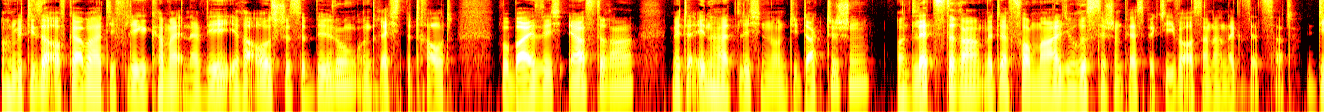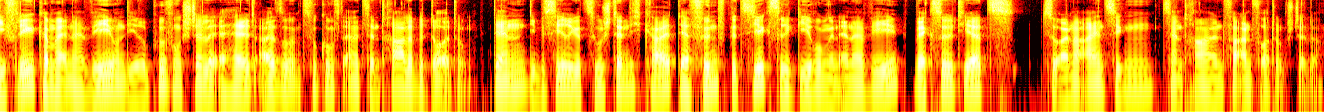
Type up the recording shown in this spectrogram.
Und mit dieser Aufgabe hat die Pflegekammer NRW ihre Ausschüsse Bildung und Recht betraut, wobei sich ersterer mit der inhaltlichen und didaktischen und letzterer mit der formal-juristischen Perspektive auseinandergesetzt hat. Die Pflegekammer NRW und ihre Prüfungsstelle erhält also in Zukunft eine zentrale Bedeutung, denn die bisherige Zuständigkeit der fünf Bezirksregierungen NRW wechselt jetzt zu einer einzigen zentralen Verantwortungsstelle.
